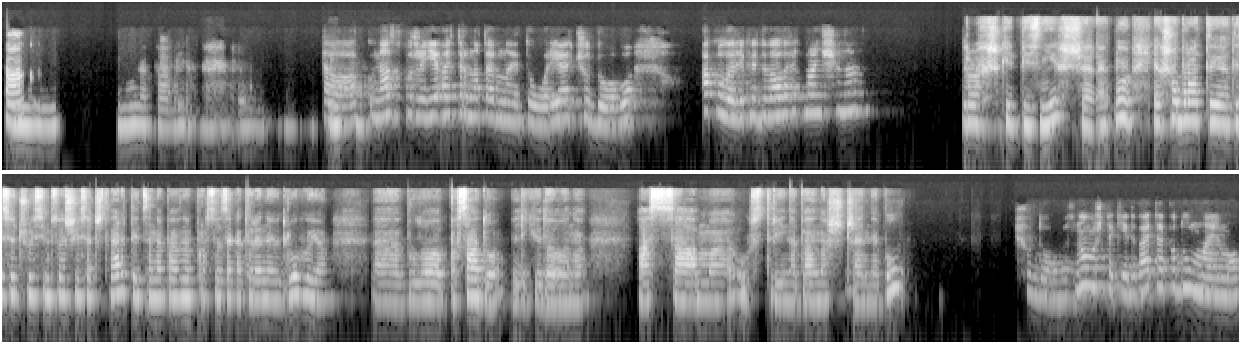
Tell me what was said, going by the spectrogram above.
Так. Ну, напевно. Так, у нас вже є альтернативна теорія, чудово. А коли ліквідували Гетьманщину? Трошки пізніше. Ну, якщо брати 1764, це, напевно, просто за Катериною II е, було посаду ліквідовано, а сам устрій, напевно, ще не був. Чудово. Знову ж таки, давайте подумаємо,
